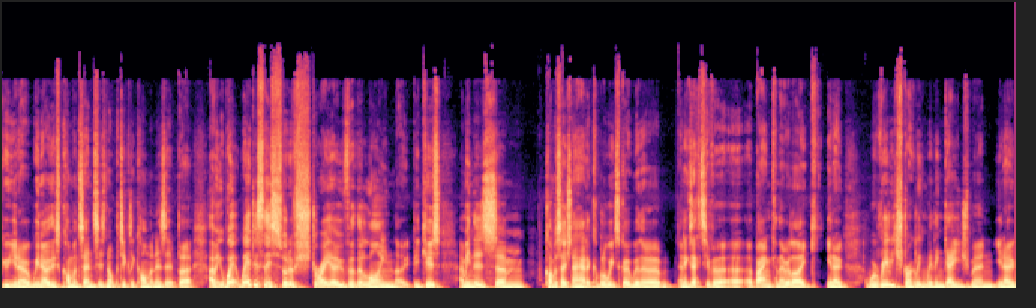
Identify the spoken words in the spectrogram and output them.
you know we know this common sense is not particularly common is it? But i mean where, where does this sort of stray over the line though? Because i mean there's um conversation I had a couple of weeks ago with a, an executive at a, bank, and they were like, you know, we're really struggling with engagement. You know,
